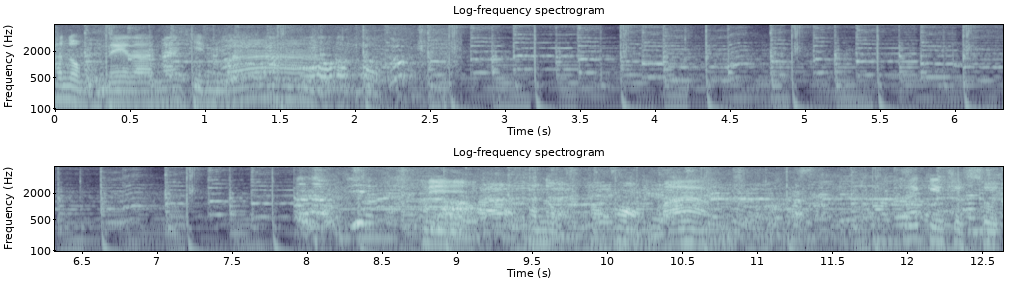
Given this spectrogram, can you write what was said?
ขนมในร้านน่ากินมาก นี่ขนมเขาหอมมาก น่ากินสุด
